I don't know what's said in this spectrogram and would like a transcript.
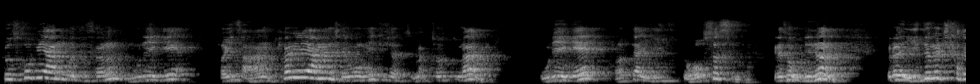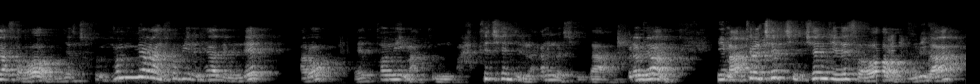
그 소비하는 것에서는 우리에게 더 이상 편리함은 제공해 주셨지만 줬지만 우리에게 어떠한 이득도 없었습니다. 그래서 우리는 그런 이득을 찾아서 이제 현명한 소비를 해야 되는데 바로 애터미 마트, 마트 체인지를 하는 것입니다. 그러면 이 마트를 체인지해서 우리가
